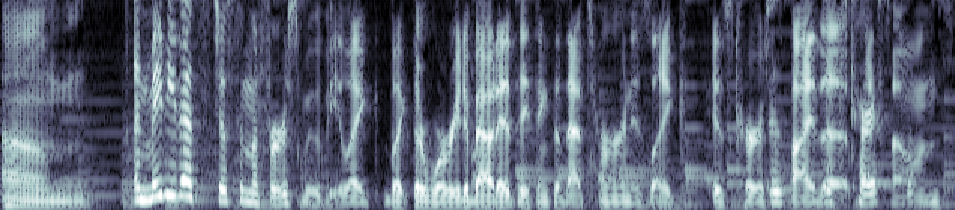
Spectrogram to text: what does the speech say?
um and maybe that's just in the first movie. Like like they're worried about it. They think that that turn is like is cursed by the like, bones.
